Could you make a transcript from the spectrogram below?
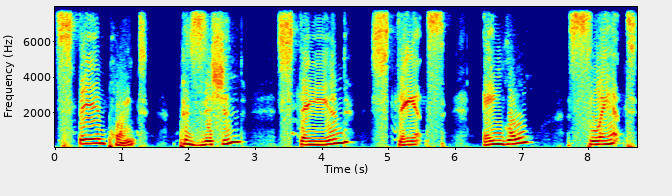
standpoint, positioned, stand, stance, angle, slant,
